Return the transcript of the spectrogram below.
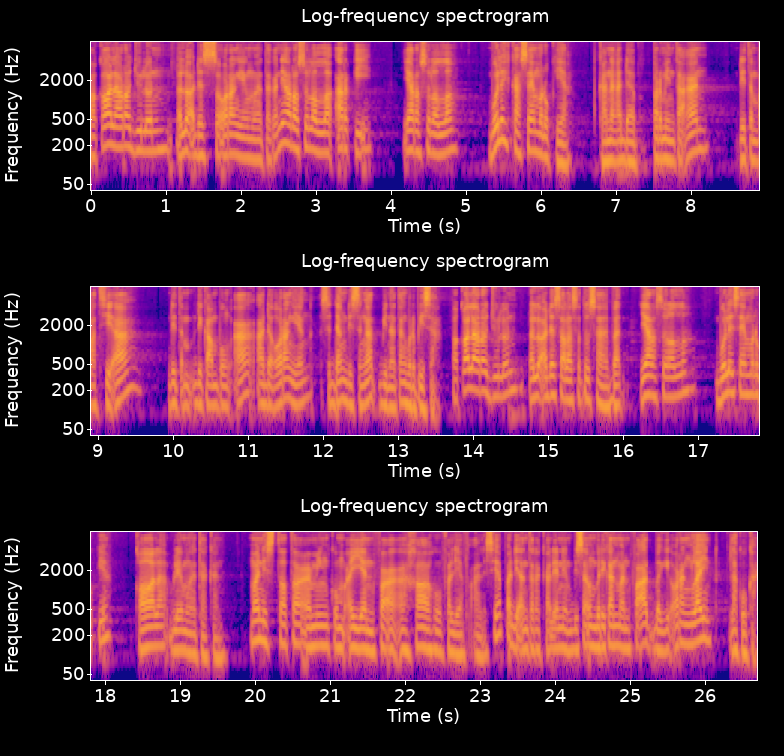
Faqala rajulun, lalu ada seseorang yang mengatakan, "Ya Rasulullah, arki, ya Rasulullah, bolehkah saya meruqyah?" Karena ada permintaan di tempat si A, di, di kampung A ada orang yang sedang disengat binatang berpisah. Faqala rajulun, lalu ada salah satu sahabat, "Ya Rasulullah, boleh saya meruqyah?" Qala, beliau mengatakan, "Man istata'a minkum ayyan fa'a akhahu falyaf'al." Siapa di antara kalian yang bisa memberikan manfaat bagi orang lain, lakukan.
